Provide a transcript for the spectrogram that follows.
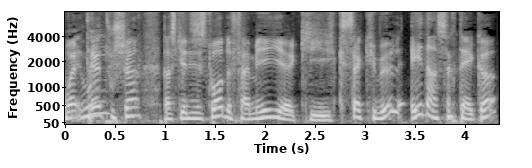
Ouais, très touchant parce qu'il y a des histoires de familles euh, qui, qui s'accumulent et dans certains cas,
